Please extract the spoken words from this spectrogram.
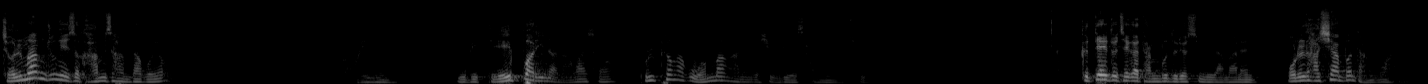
절망 중에서 감사한다고요? 우리는 입이 대빨이나 나와서 불평하고 원망하는 것이 우리의 삶의 모습입니다. 그때에도 제가 당부드렸습니다만은 오늘 다시 한번 당부합니다.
